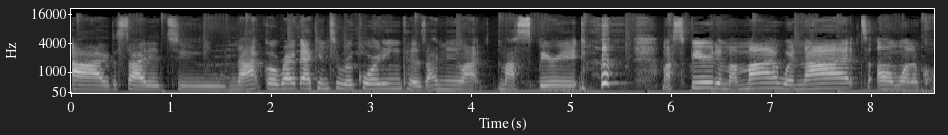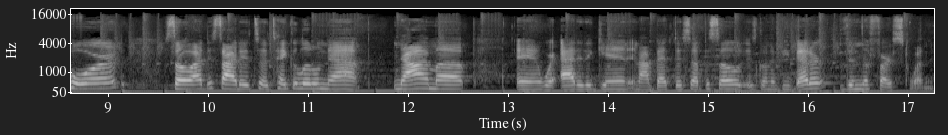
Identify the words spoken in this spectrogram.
I decided to not go right back into recording because I knew I, my spirit, my spirit and my mind were not on one accord. So I decided to take a little nap. Now I'm up and we're at it again. And I bet this episode is going to be better than the first one.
